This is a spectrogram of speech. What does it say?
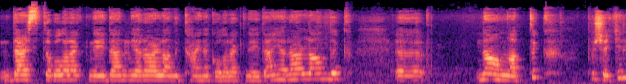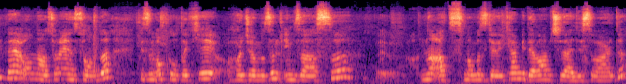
ders kitabı olarak neyden yararlandık, kaynak olarak neyden yararlandık, e, ne anlattık bu şekil ve ondan sonra en sonda bizim okuldaki hocamızın imzasını atmamız gereken bir devam çizelgesi vardı.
